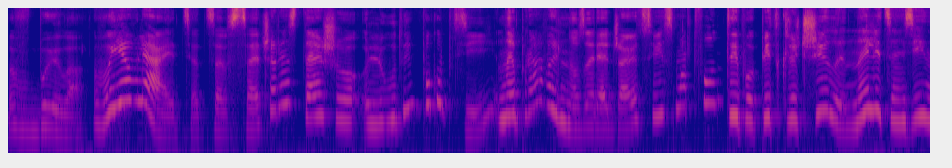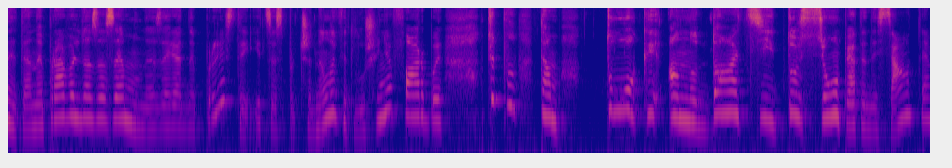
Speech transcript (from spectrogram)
вбила. Виявляється, це все через те, що люди, покупці, неправильно заряджають свій смартфон. Типу, підключили неліцензійний та неправильно заземлений зарядний пристрій, і це спричинило відлучення фарби. Типу, там токи, анодації, то сьо, п'яте десяте.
